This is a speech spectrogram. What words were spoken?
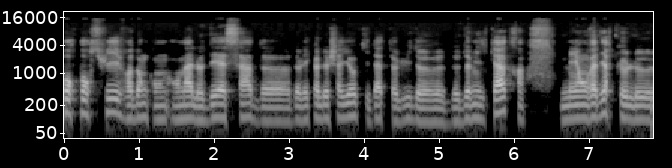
Pour poursuivre, donc on a le DSA de l'école de Chaillot qui date, lui, de de 2004, mais on va dire que le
